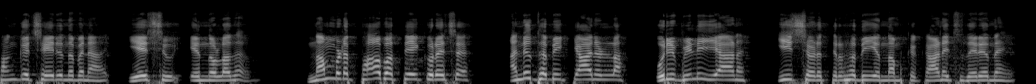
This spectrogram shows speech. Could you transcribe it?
പങ്കുചേരുന്നവനാ യേശു എന്നുള്ളത്. നമ്മുടെ പാപത്തെക്കുറിച്ച് അനുദപിക്കാനുള്ള ഒരു വിളിയാണ് ഈശോയുടെ തൃഹൃതിയെ നമുക്ക് കാണിച്ചു തരുന്നത്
